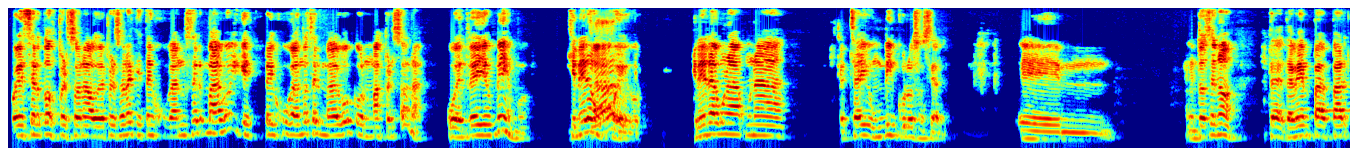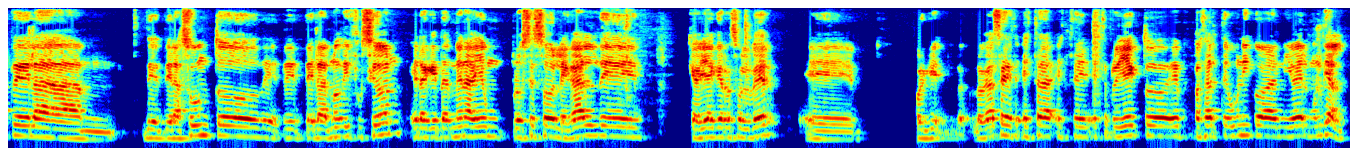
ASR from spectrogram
puede ser dos personas o tres personas que estén jugando a ser mago y que estén jugando a ser mago con más personas, o entre ellos mismos. Genera claro. un juego, genera una, una, ¿cachai? un vínculo social. Eh, entonces, no, también parte de la, de, del asunto de, de, de, la no difusión era que también había un proceso legal de, que había que resolver, eh, porque lo que hace esta, este, este proyecto es bastante único a nivel mundial.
